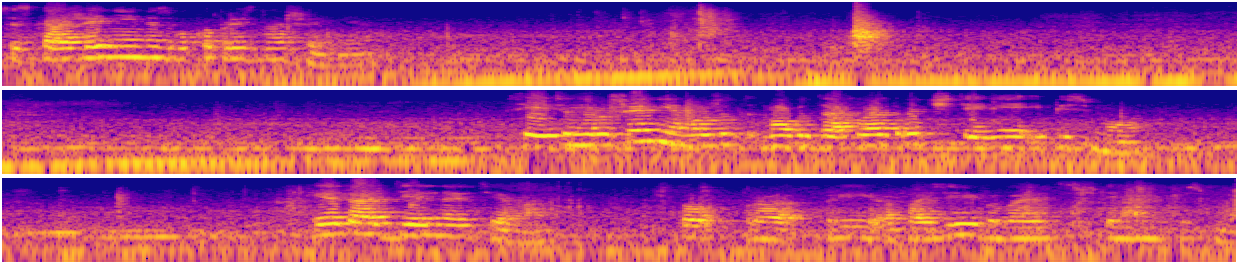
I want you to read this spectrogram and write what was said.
с искажениями звукопроизношения. Все эти нарушения может, могут захватывать чтение и письмо. И это отдельная тема, что про, при афазии бывает с чтением и письмом.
